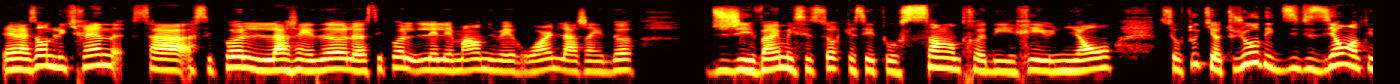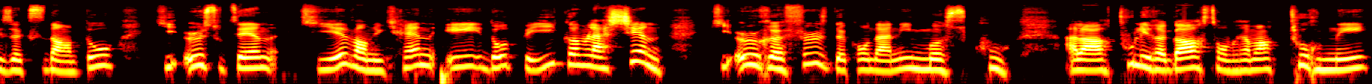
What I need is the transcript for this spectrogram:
L'invasion de l'Ukraine, ça c'est pas l'agenda, c'est pas l'élément numéro un de l'agenda du G20, mais c'est sûr que c'est au centre des réunions. Surtout qu'il y a toujours des divisions entre les Occidentaux qui, eux, soutiennent Kiev en Ukraine et d'autres pays comme la Chine qui, eux, refusent de condamner Moscou. Alors, tous les regards sont vraiment tournés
